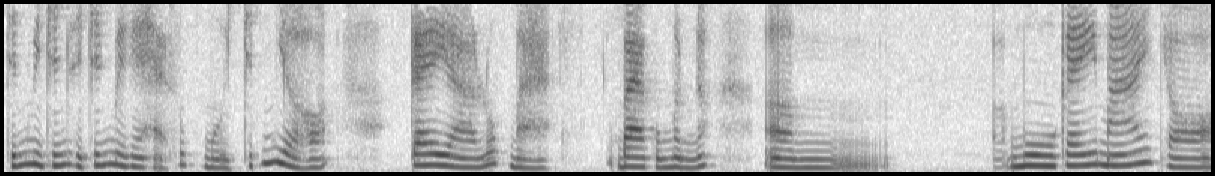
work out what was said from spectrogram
99,90 MHz lúc 19 giờ cái à, lúc mà ba của mình á um, mua cái máy cho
